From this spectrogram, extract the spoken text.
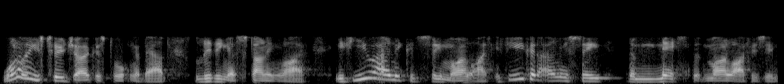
one of these two jokers talking about living a stunning life. If you only could see my life, if you could only see the mess that my life is in,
